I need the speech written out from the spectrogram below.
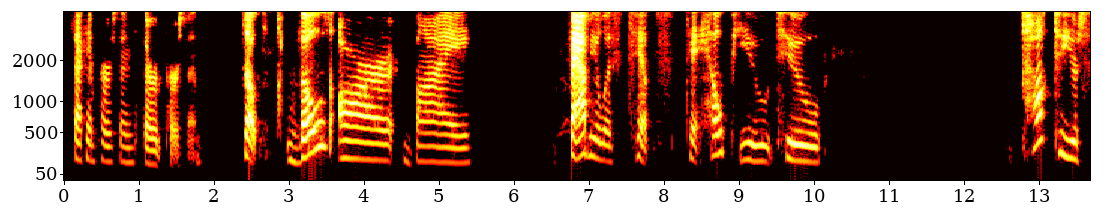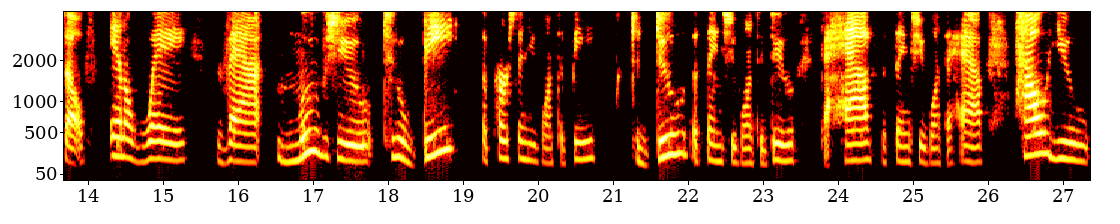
second person, third person. So, those are my fabulous tips to help you to talk to yourself in a way that moves you to be the person you want to be, to do the things you want to do, to have the things you want to have. How you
